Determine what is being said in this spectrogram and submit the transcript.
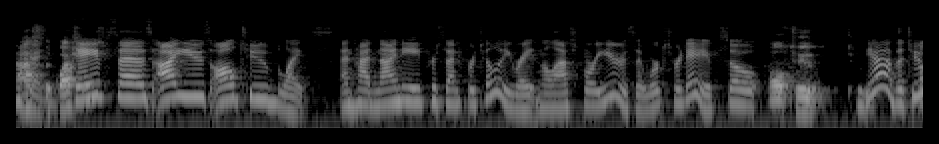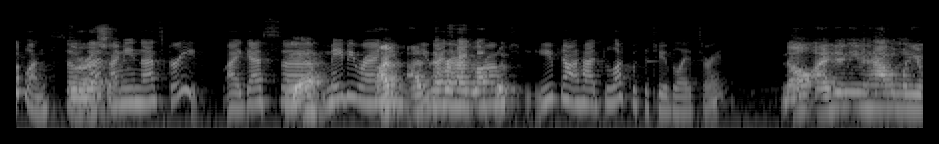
ask the questions? Dave says I use all tube lights and had 98% fertility rate in the last four years. It works for Dave. So all two. yeah, the tube ones. So that, Larissa. I mean that's great. I guess uh, Yeah. maybe Ryan, I've- you, I've you never guys had got luck wrong with- You've not had luck with the tube lights, right? No, I didn't even have them when you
